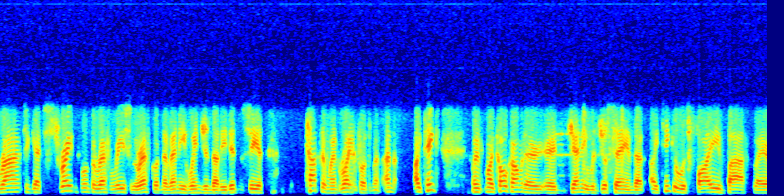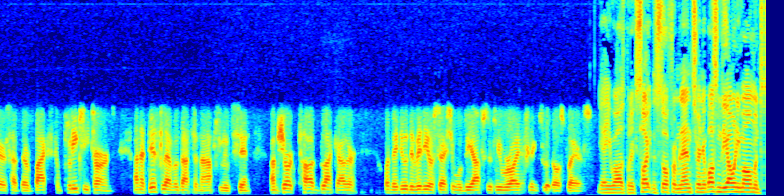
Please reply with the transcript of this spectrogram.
ran to get straight in front of the referee so the ref couldn't have any whinging that he didn't see it. Tapped and went right in front of him. And I think my co-commentator uh, Jenny was just saying that I think it was five Bath players had their backs completely turned, and at this level, that's an absolute sin. I'm sure Todd Blackadder, when they do the video session, will be absolutely rifling through those players. Yeah, he was, but exciting stuff from Leinster, and it wasn't the only moment,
